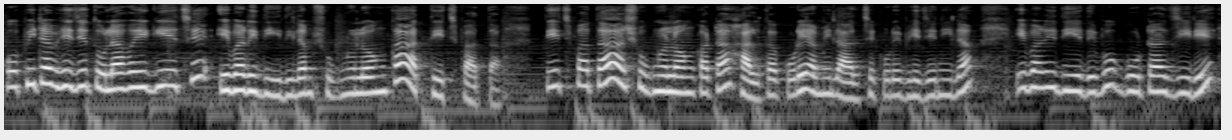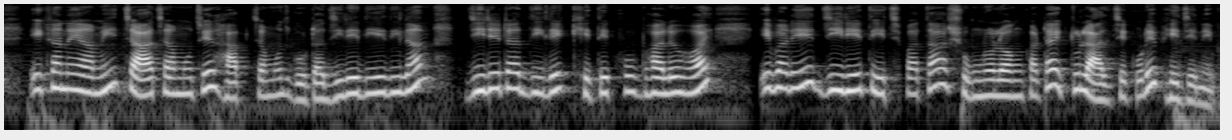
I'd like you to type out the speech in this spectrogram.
কপিটা ভেজে তোলা হয়ে গিয়েছে, এবারে দিয়ে দিলাম শুকনো লঙ্কা আর তেজপাতা। তেজপাতা আর শুকনো লঙ্কাটা হালকা করে আমি লালচে করে ভেজে নিলাম। এবারে দিয়ে দেব গোটা জিরে। এখানে আমি চা চামচের হাফ চামচ গোটা জিরে দিয়ে দিলাম। জিরেটা দিলে খেতে খুব ভালো হয়। এবারে জিরে, তেজপাতা আর শুকনো লঙ্কাটা একটু লালচে করে ভেজে নেব।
